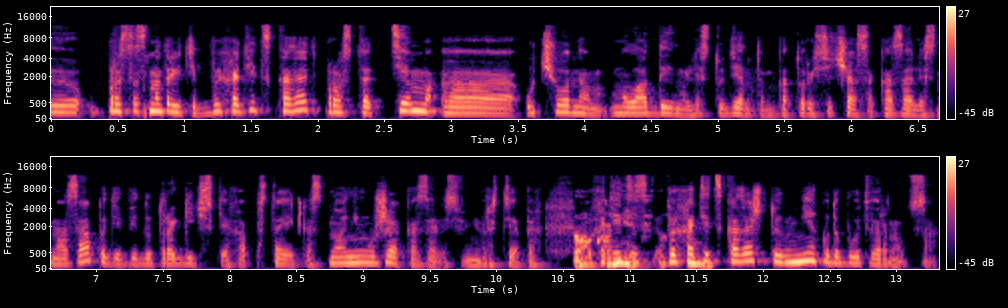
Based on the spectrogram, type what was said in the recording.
Э, просто смотрите, вы хотите сказать просто тем э, ученым молодым или студентам, которые сейчас оказались на Западе ввиду трагических обстоятельств, но они уже оказались в университетах, да, вы, хотите, вы хотите сказать, что им некуда будет вернуться?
